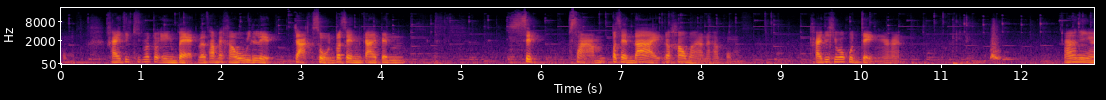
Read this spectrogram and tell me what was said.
ผมใครที่คิดว่าตัวเองแบกแล้วทำให้เขาวินเลตจาก 0%กลายเป็น 13%ได้ก็เข้ามานะครับผม ใครที่คิดว่าคุณเจ๋งนะฮะอ่านี่ไง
